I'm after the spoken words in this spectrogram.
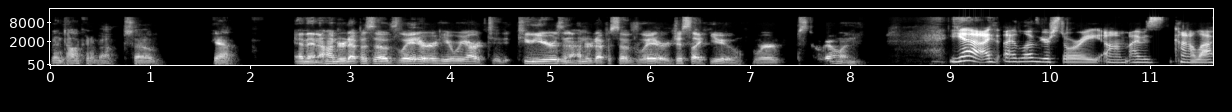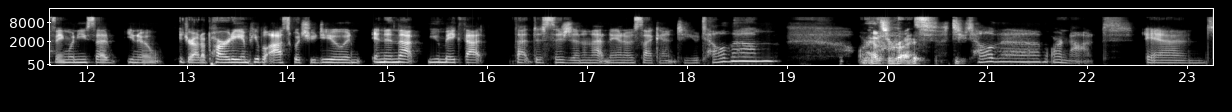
been talking about. So, yeah. And then 100 episodes later, here we are, t- two years and 100 episodes later, just like you. We're still going. Yeah, I, I love your story. Um, I was kind of laughing when you said, you know, you're at a party and people ask what you do, and and in that you make that that decision in that nanosecond. Do you tell them? That's not? right. Do you tell them or not? And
